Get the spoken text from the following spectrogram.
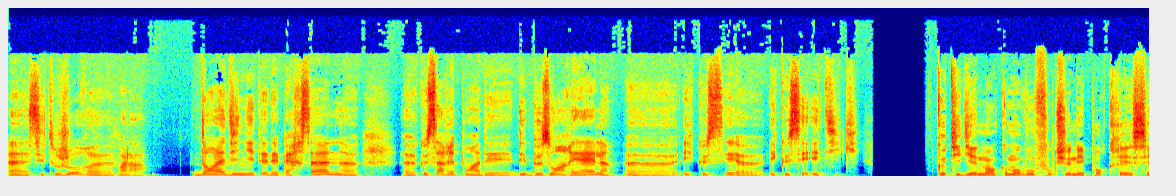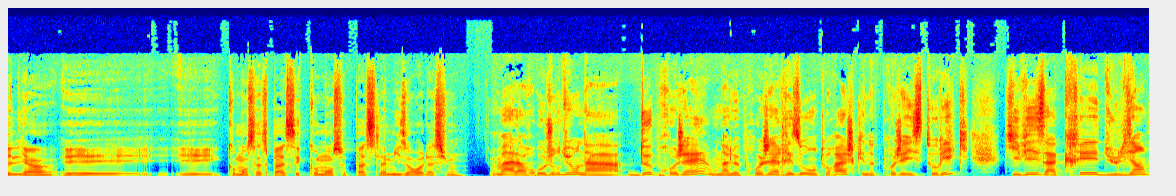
euh, c'est toujours euh, voilà, dans la dignité des personnes, euh, que ça répond à des, besoins réels et que c'est éthique. Quotidiennement, comment vous fonctionnez pour créer ces liens et, et comment ça se passe et comment se passe la mise en relation? Bah alors aujourd'hui, on a deux projets. On a le projet Réseau Entourage, qui est notre projet historique, qui vise à créer du lien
